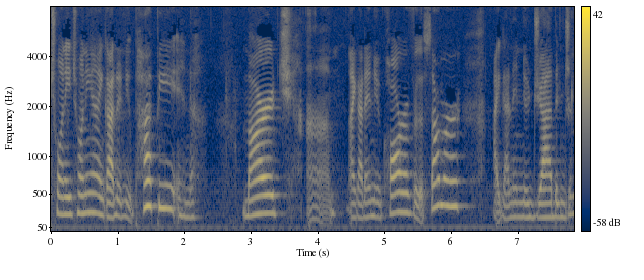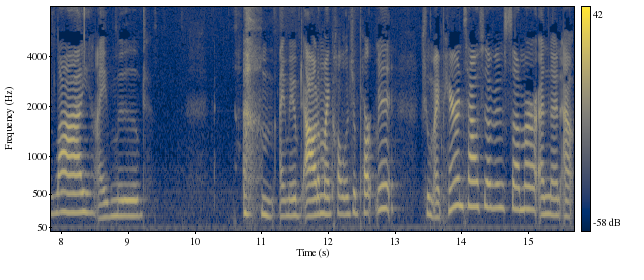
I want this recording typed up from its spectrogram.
2020, I got a new puppy in March. Um, I got a new car over the summer. I got a new job in July. I moved. Um, I moved out of my college apartment to my parents' house over the summer, and then out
